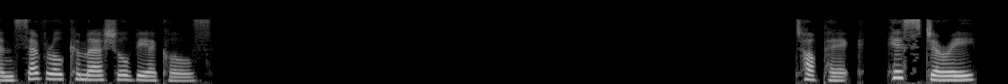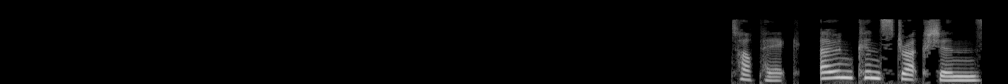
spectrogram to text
and several commercial vehicles. History Own constructions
